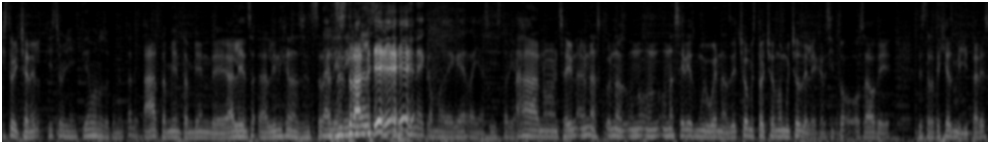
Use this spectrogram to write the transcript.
History Channel. History, tiene buenos documentales. Ah, también, también, de aliens, alienígenas ancestra- De alienígenas, ancestrales. tiene como de guerra y así historia. Ah, no, hay, un- hay unas, unas, un- un- unas series muy buenas. De hecho, me estaba echando muchos del ejército, o sea, de, de estrategias militares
